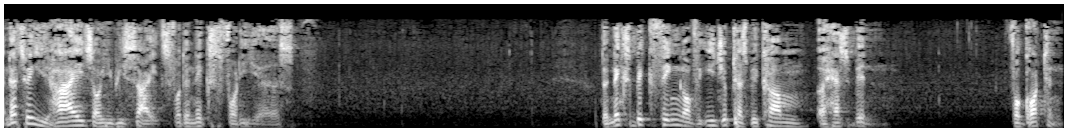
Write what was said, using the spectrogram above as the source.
And that's where he hides or he resides for the next 40 years. The next big thing of Egypt has become a has been. Forgotten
